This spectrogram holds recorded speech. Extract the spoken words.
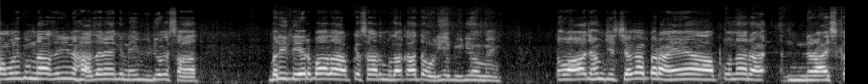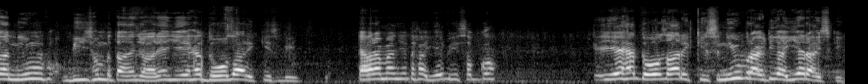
वालेकुम नाजरीन, हाज़िर हैं एक नई वीडियो के साथ। बड़ी देर बाद आपके साथ मुलाकात हो रही है वीडियो में। तो आज हम जिस जगह पर आए हैं, आपको ना राइस का न्यू बीज हम बताने जा रहे हैं। ये है 2021 बीज कैमरामैन जी दिखाइए बीज सबको। ये है 2021 न्यू वैरायटी आई है राइस की।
